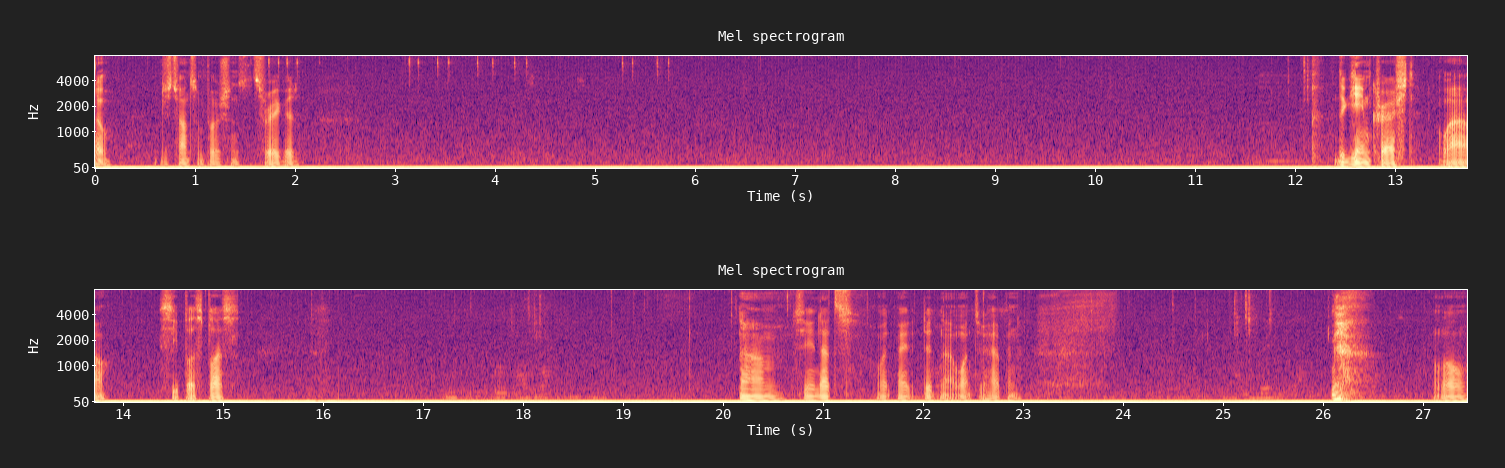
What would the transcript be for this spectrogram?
Oh, just found some potions. It's very good. The game crashed. Wow. C++. Um, see, that's what I did not want to happen. well,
